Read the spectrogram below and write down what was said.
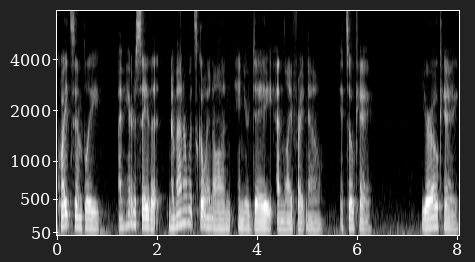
Quite simply, I'm here to say that no matter what's going on in your day and life right now, it's okay. You're okay,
